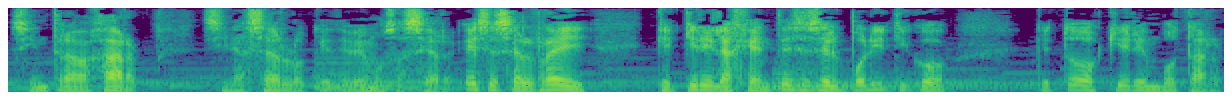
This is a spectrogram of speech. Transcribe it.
sin trabajar, sin hacer lo que debemos hacer. Ese es el rey que quiere la gente, ese es el político que todos quieren votar,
